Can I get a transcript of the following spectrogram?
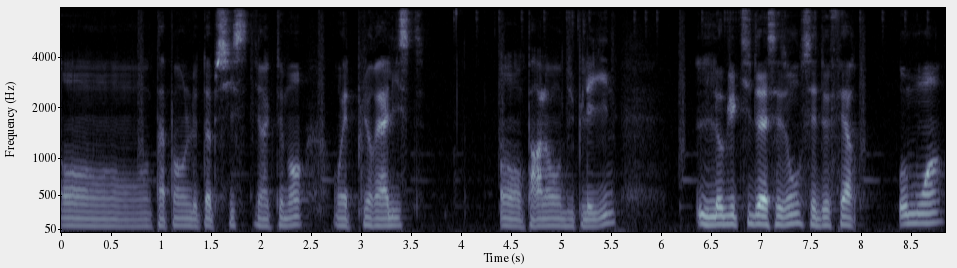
en tapant le top 6 directement. On va être plus réaliste en parlant du play-in. L'objectif de la saison, c'est de faire au moins,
